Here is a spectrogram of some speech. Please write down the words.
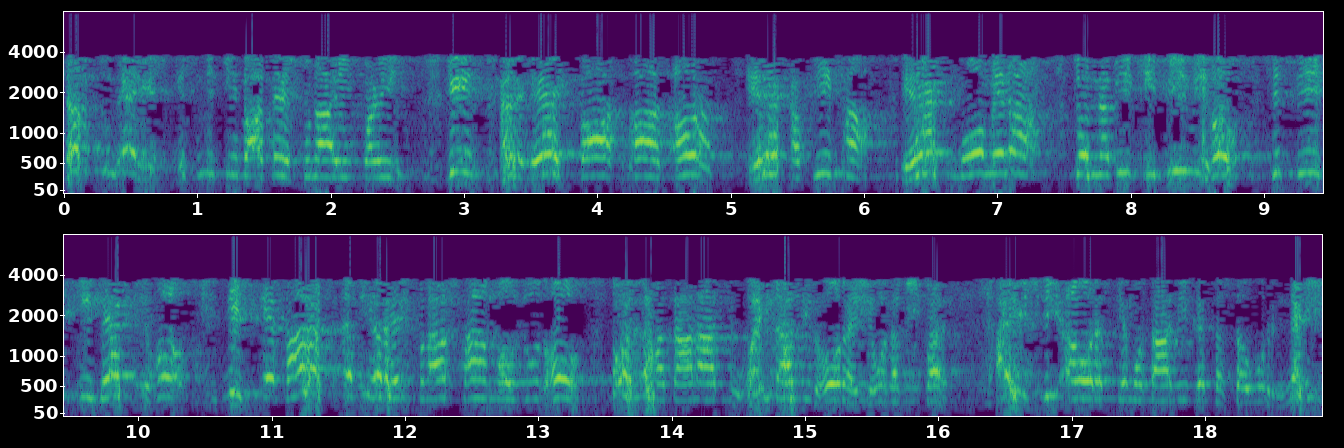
جب تمہیں اس قسم کی باتیں سنائی پڑی کہ ایک بات بات اور ایک افیقہ ایک مومنا جو نبی کی بیوی ہو، صدیق کی بیٹی ہو، جس کے پاس نبی اور اسلام موجود ہو، تو اللہ تعالیٰ کی وہی نازل ہو رہی ہو نبی پر۔ ایسی عورت کے مطابق تصور نہیں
